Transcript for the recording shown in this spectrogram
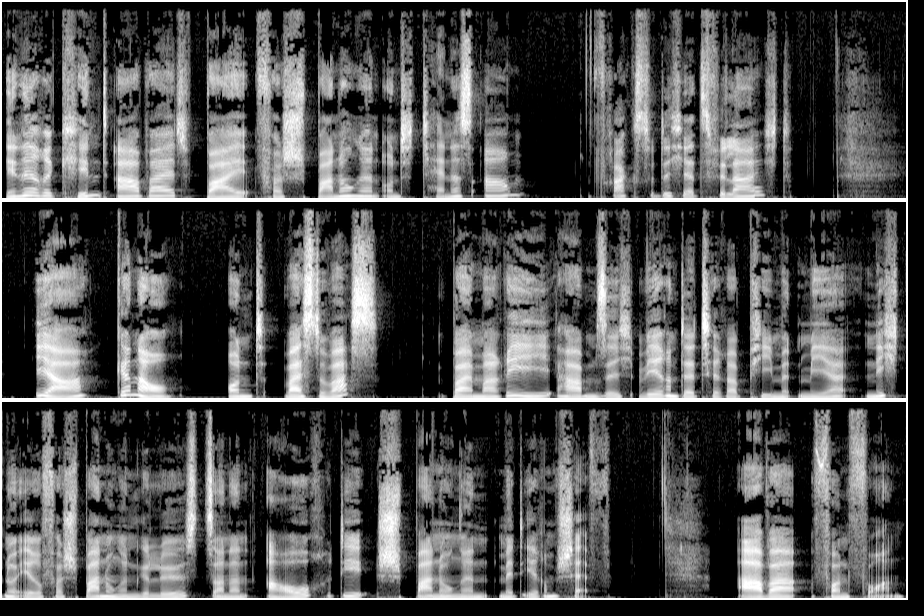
Innere Kindarbeit bei Verspannungen und Tennisarm? Fragst du dich jetzt vielleicht? Ja, genau. Und weißt du was? Bei Marie haben sich während der Therapie mit mir nicht nur ihre Verspannungen gelöst, sondern auch die Spannungen mit ihrem Chef. Aber von vorn.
